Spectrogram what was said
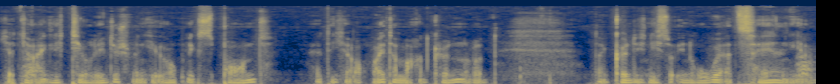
Ich hätte ja eigentlich theoretisch, wenn hier überhaupt nichts spawnt, hätte ich ja auch weitermachen können, aber dann könnte ich nicht so in Ruhe erzählen hier.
